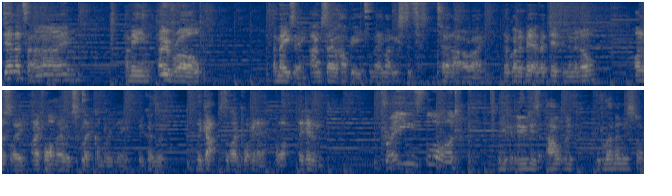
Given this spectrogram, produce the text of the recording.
Dinner time. I mean, overall, amazing. I'm so happy they managed to turn out alright. They've got a bit of a dip in the middle. Honestly, I thought they would split completely because of the gaps that I put in it, but they didn't. Praise the Lord. If it oozes out with, with lemon and stuff.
